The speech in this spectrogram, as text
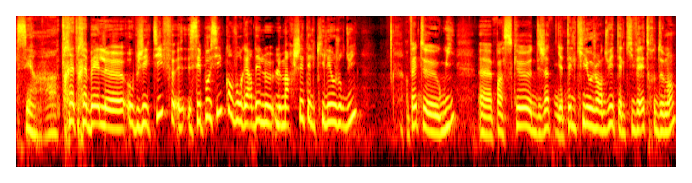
C'est un très très bel euh, objectif. C'est possible quand vous regardez le marché tel qu'il est aujourd'hui? En fait, euh, oui, euh, parce que déjà, il y a tel qu'il est aujourd'hui et tel qu'il va être demain,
